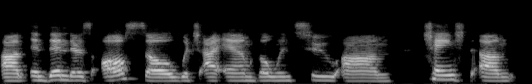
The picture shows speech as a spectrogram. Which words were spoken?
Um, and then there's also, which I am going to um, change. Um,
